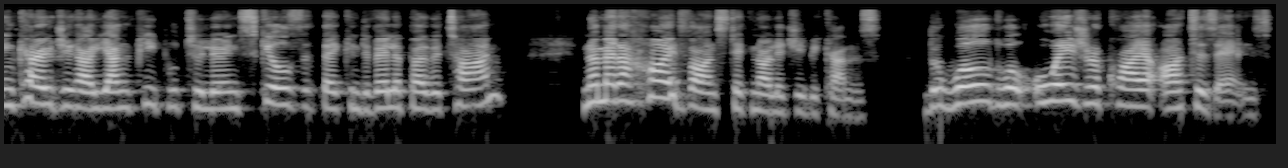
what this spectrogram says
encouraging our young people to learn skills that they can develop over time, no matter how advanced technology becomes, the world will always require artisans,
